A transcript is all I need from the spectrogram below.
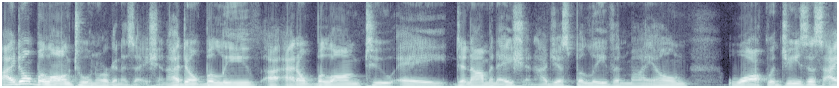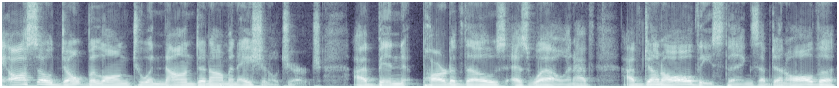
I don't belong to an organization. I don't believe, I, don't belong to a denomination. I just believe in my own walk with Jesus. I also don't belong to a non-denominational church. I've been part of those as well, and I've I've done all these things. I've done all the.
